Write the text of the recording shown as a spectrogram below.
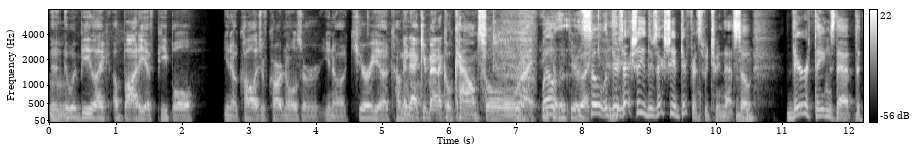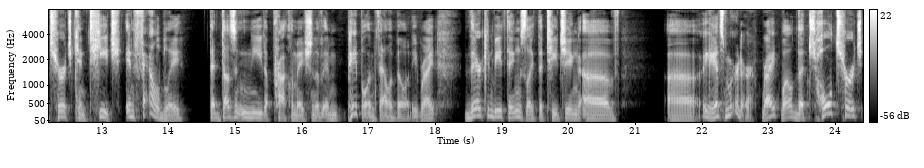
it- Mhm. it, would be like a body of people, you know college of cardinals or you know a curia coming An ecumenical council. right Well, through, like, so there's it- actually there's actually a difference between that. So there are things that the church can teach infallibly that doesn't need a proclamation of in- papal infallibility, right? There can be things like the teaching of uh, against murder, right? Well, the whole church,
